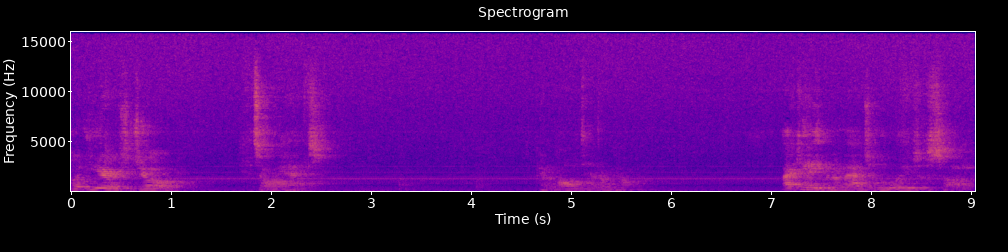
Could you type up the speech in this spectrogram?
But here's Job. It's all he has. And all ten are gone. I can't even imagine the waves of sorrow.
